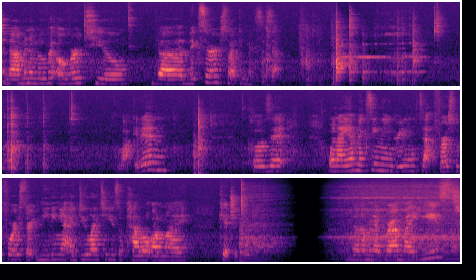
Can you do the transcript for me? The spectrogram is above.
And now I'm going to move it over to the mixer so I can mix this up. Lock it in, close it. When I am mixing the ingredients at first before I start kneading it, I do like to use a paddle on my kitchen. And then I'm going to grab my yeast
